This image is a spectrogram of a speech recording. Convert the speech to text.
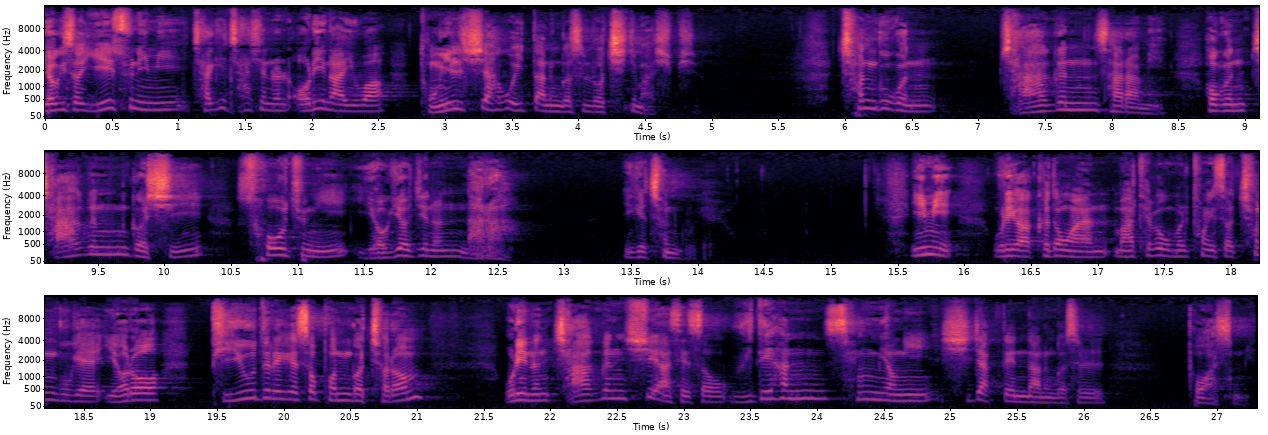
여기서 예수님이 자기 자신을 어린아이와 동일시하고 있다는 것을 놓치지 마십시오. 천국은 작은 사람이 혹은 작은 것이 소중히 여겨지는 나라. 이게 천국이에요. 이미 우리가 그동안 마태복음을 통해서 천국의 여러 비유들에게서 본 것처럼 우리는 작은 씨앗에서 위대한 생명이 시작된다는 것을 보았습니다.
